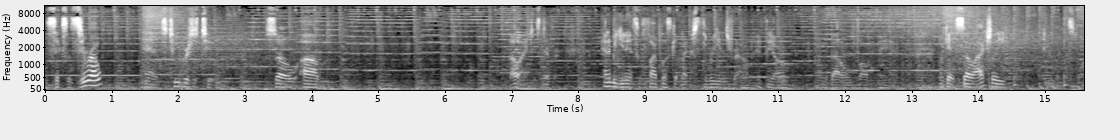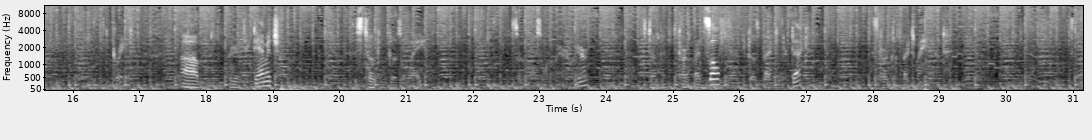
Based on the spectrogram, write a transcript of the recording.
6 a 0, and it's 2 versus 2. So, um, oh, actually, it's different. Enemy units with 5 plus get minus 3 in this round if they are in the battle involved. Okay, so actually, do this one. Great. Um, they're going to take damage. This token goes away. So it also one earlier. This token cards by itself. It goes back to their deck. This card goes back to my hand.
